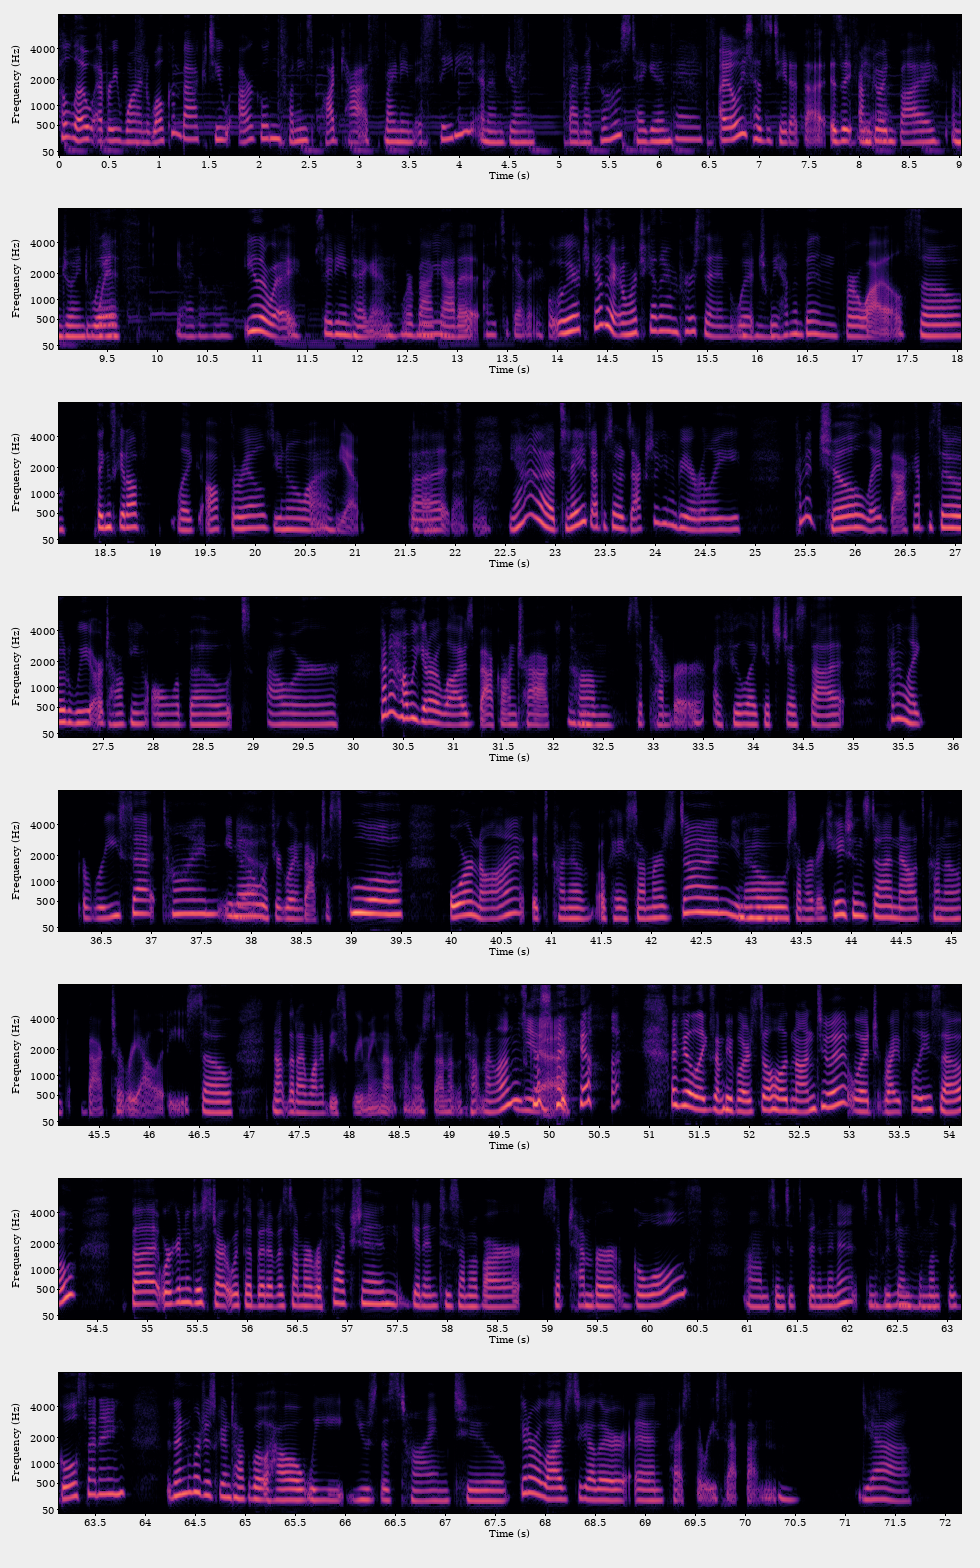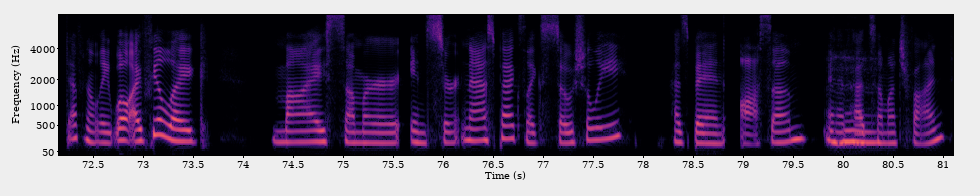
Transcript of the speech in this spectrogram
Hello, everyone. Welcome back to our Golden 20s podcast. My name is Sadie, and I'm joined by my co host, Tegan. Hey. I always hesitate at that. Is it I'm Yeah. joined by, I'm joined with. With. Yeah, I don't know. Either way, Sadie and Tegan, we're back We at it. Are together. We are together, and we're together in person, which Mhm. we haven't been for a while. So things get off like off the rails. You know why? Yep. But- exactly. Yeah, today's episode is actually going to be a really kind of chill, laid back episode. We are talking all about our kind of how we get our lives back on track Mhm. come September. I feel like it's just that kind of like reset time, you know, Yeah. if you're going back to school or not. It's kind of okay, summer's done, you know, mm-hmm. summer vacation's done. Now it's kind of back to reality. So, not that I want to be screaming that summer's done at the top of my lungs because I, Yeah. feel, I feel like some people are still holding on to it, which rightfully so. But we're going to just start with a bit of a summer reflection, get into some of our September goals. Um, since it's been a minute since we've done some Mhm. monthly goal setting. And then we're just going to talk about how we use this time to get our lives together and press the reset button. Yeah, definitely. Well, I feel like my summer in certain aspects, like socially, has been awesome and I've had so much fun.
